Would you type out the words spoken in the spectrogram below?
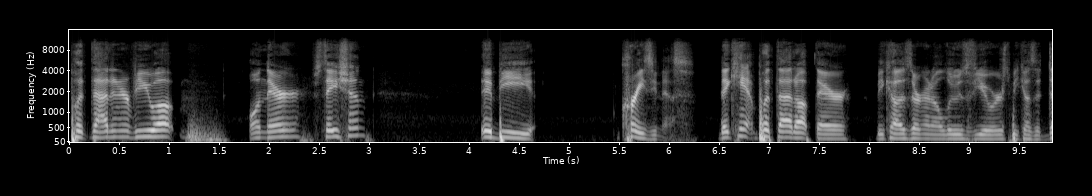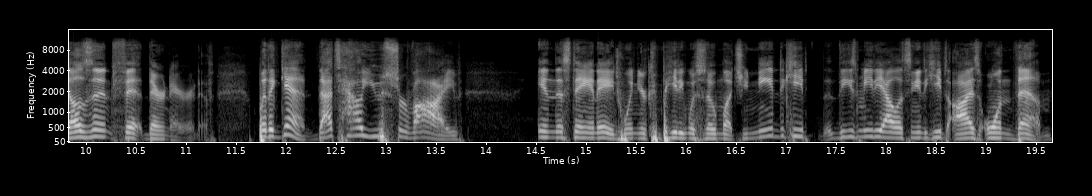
put that interview up on their station, it'd be craziness. They can't put that up there because they're going to lose viewers because it doesn't fit their narrative. But again, that's how you survive in this day and age when you're competing with so much. You need to keep these media outlets, need to keep eyes on them.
